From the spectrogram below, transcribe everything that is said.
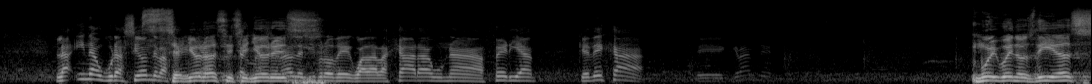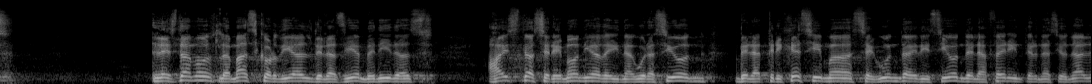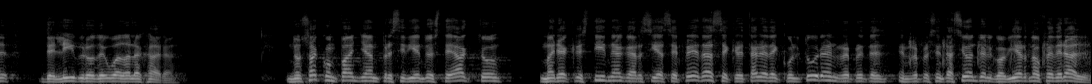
la inauguración de la Señoras Feria y señores. del Libro de Guadalajara, una feria que deja eh, grandes... Muy buenos días. Les damos la más cordial de las bienvenidas a esta ceremonia de inauguración de la trigésima segunda edición de la Feria Internacional del Libro de Guadalajara. Nos acompañan presidiendo este acto María Cristina García Cepeda, secretaria de Cultura en, representación del Gobierno Federal.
